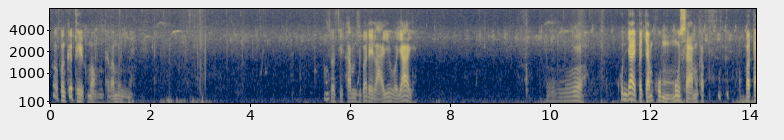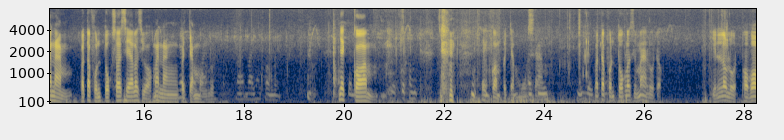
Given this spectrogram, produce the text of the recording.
โอ้เพิ่นก็ถือกหม่องแต่ว่ามือนี้ไหมส่วนสีคำสิว่าได้หลายอยู่ว่าย่ายโอ้คุณย่ายประจำคุมหมู่สามครับ ปัตตานำปัตตฝนตกซอยแซ่เราสิออกมานั่งประจำหมองด้วยยายกอมได้ความประจำหมู่สาม ว่าถ้าฝนตกเราสิมาโหลดดอก เห็นเราโหลดพอบ่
